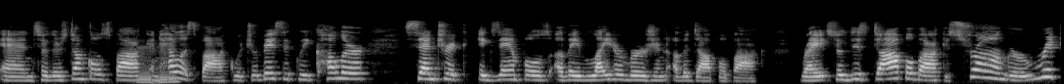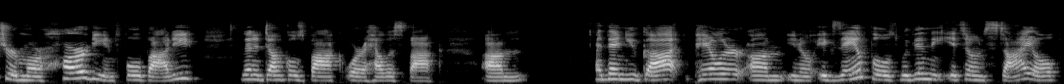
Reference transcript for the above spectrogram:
and so there's Dunkelsbock mm-hmm. and Hellesbock, which are basically color centric examples of a lighter version of a Doppelbock right? So this Doppelbock is stronger, richer, more hardy and full bodied than a Dunkelsbock or a Hellesbock. Um, and then you've got paler, um, you know, examples within the its own style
